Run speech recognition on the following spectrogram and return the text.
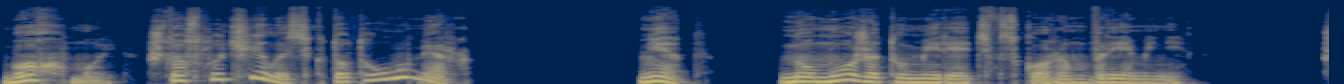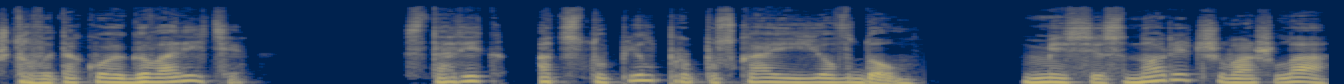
«Бог мой, что случилось? Кто-то умер?» Нет, но может умереть в скором времени. Что вы такое говорите? Старик отступил, пропуская ее в дом. Миссис Норридж вошла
